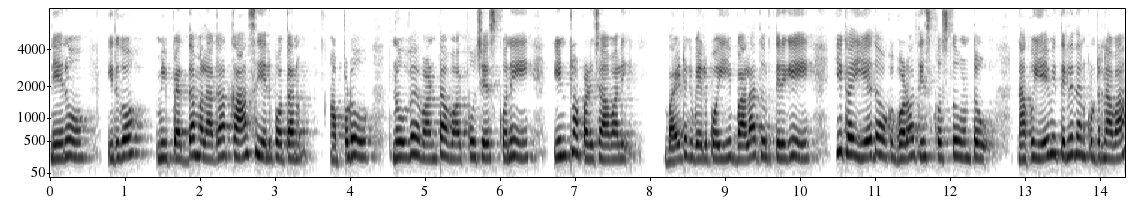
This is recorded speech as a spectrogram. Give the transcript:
నేను ఇదిగో మీ పెద్దమ్మలాగా కాసి వెళ్ళిపోతాను. అప్పుడు నువ్వే వంట వార్పు చేసుకొని ఇంట్లో పడి చావాలి. బయటకు వెళ్ళిపోయి బలాదూర్ తిరిగి ఇక ఏదో ఒక గొడవ తీసుకొస్తూ ఉంటావు. నాకు ఏమీ తెలియదు అనుకుంటున్నావా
